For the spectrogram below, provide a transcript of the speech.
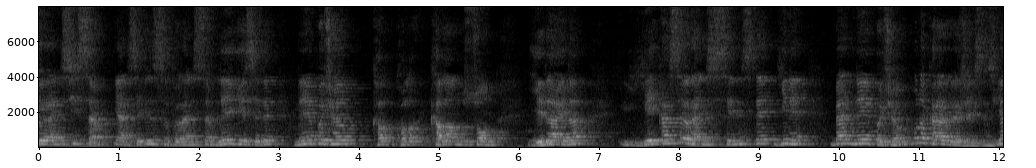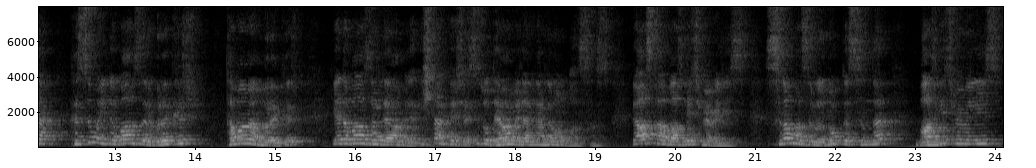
öğrencisiysem yani 8. sınıf öğrencisiysem LGS'de ne yapacağım kal- kal- kalan bu son 7 ayda YKS öğrencisiyseniz de yine ben ne yapacağım buna karar vereceksiniz. Ya Kasım ayında bazıları bırakır, tamamen bırakır ya da bazıları devam eder. İşte arkadaşlar siz o devam edenlerden olmalısınız. Ve asla vazgeçmemeliyiz. Sınav hazırlığı noktasında vazgeçmemeliyiz.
